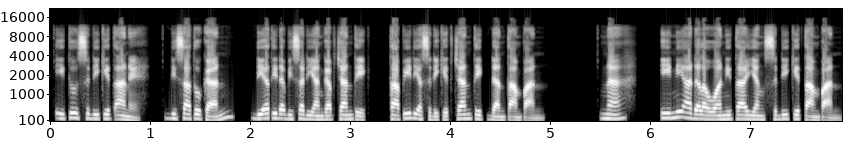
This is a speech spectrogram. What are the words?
Itu sedikit aneh. Disatukan, dia tidak bisa dianggap cantik, tapi dia sedikit cantik dan tampan. Nah, ini adalah wanita yang sedikit tampan.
